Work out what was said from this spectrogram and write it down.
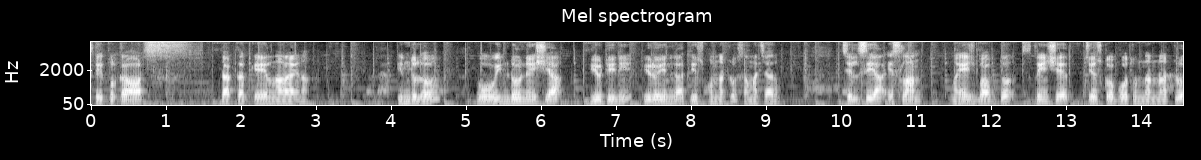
Sri Durga arts doctor KL Narayana. ఇందులో ఓ ఇండోనేషియా బ్యూటీని హీరోయిన్గా తీసుకున్నట్లు సమాచారం. చెల్సియా ఇస్లాన్ మహేష్ బాబుతో స్క్రీన్ షేర్ చేసుకోబోతుందన్నట్లు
